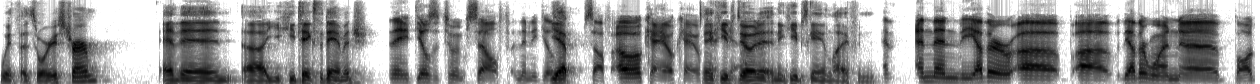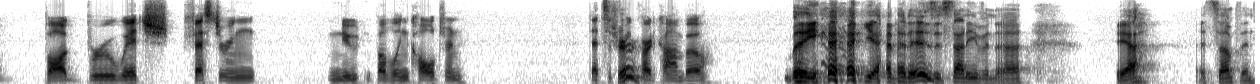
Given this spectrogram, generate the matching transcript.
with Azorius Charm, and then uh, you, he takes the damage, and then he deals it to himself, and then he deals Yep. it to himself. Oh, okay, okay, okay. and he keeps yeah. doing it, and he keeps gaining life, and And, and then the other, uh, uh, the other one, uh, bog, bog brew witch, festering newt, bubbling cauldron. That's a Sure. three card combo. but yeah, yeah, that is. It's not even. Uh, yeah, it's something.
